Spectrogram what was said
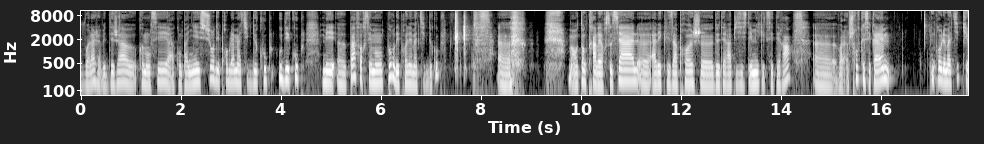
voilà, j'avais déjà euh, commencé à accompagner sur des problématiques de couple ou des couples, mais euh, pas forcément pour des problématiques de couple. Euh, en tant que travailleur social, avec les approches de thérapie systémique, etc. voilà, je trouve que c'est quand même une problématique qui,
